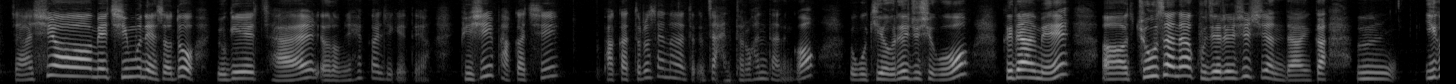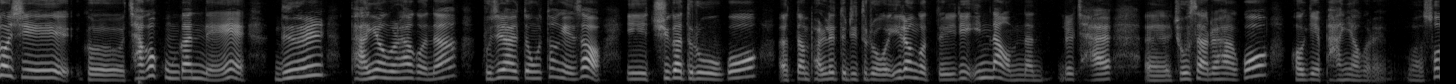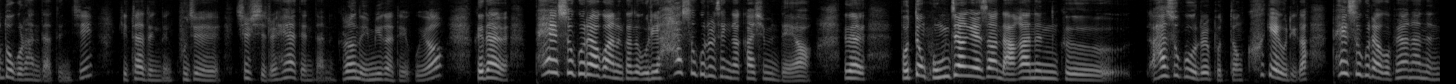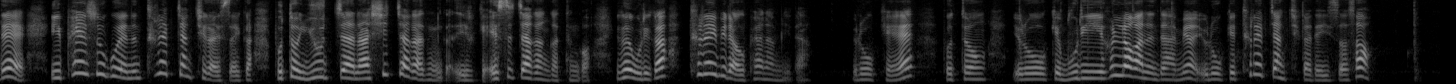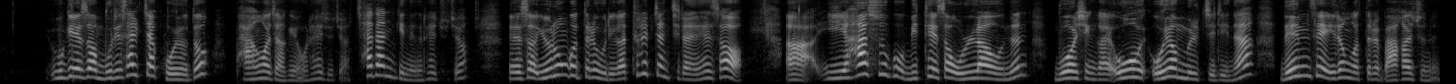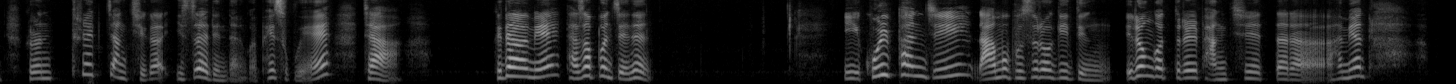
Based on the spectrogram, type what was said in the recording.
자, 시험의 지문에서도 이게 잘 여러분이 헷갈리게 돼요. 빛이 바깥이 바깥으로 새나가지 않도록 한다는 거 요거 기억을 해주시고 그 다음에 어, 조사나 구제를 실시한다. 그러니까 음, 이것이 그 작업 공간 내에 늘 방역을 하거나 구제 활동을 통해서 이 쥐가 들어오고 어떤 벌레들이 들어오고 이런 것들이 있나 없나를 잘 에, 조사를 하고 거기에 방역을 해요. 뭐 소독을 한다든지 기타 등등 구제 실시를 해야 된다는 그런 의미가 되고요. 그다음에 폐수구라고 하는 것은 우리 하수구를 생각하시면 돼요. 보통 공장에서 나가는 그 하수구를 보통 크게 우리가 폐수구라고 표현하는데 이 폐수구에는 트랩 장치가 있어요. 그러니까 보통 U자나 C자 같은 거, 이렇게 S자관 같은 거 이걸 우리가 트랩이라고 표현합니다. 이렇게 보통 이렇게 물이 흘러가는데 하면 이렇게 트랩 장치가 돼 있어서 여기에서 물이 살짝 고여도 방어 작용을 해주죠. 차단 기능을 해주죠. 그래서 이런 것들을 우리가 트랩 장치라 해서 아, 이 하수구 밑에서 올라오는 무엇인가 오,염 물질이나 냄새 이런 것들을 막아주는 그런 트랩 장치가 있어야 된다는 거예요. 폐수구에. 자, 그 다음에 다섯 번째는 이 골판지, 나무 부스러기 등 이런 것들을 방치했다라 하면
